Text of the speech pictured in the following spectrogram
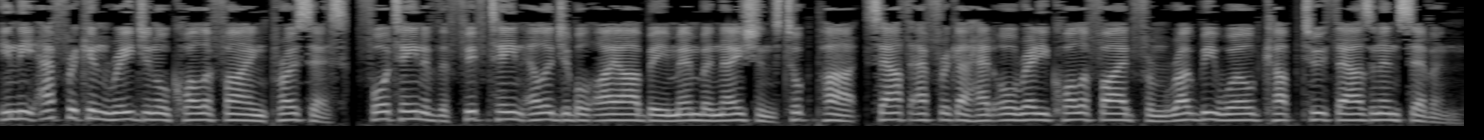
In the African regional qualifying process, 14 of the 15 eligible IRB member nations took part South Africa had already qualified from Rugby World Cup 2007.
